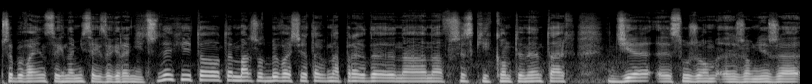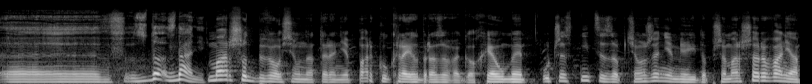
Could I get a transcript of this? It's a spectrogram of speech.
przebywających na misjach zagranicznych i to ten marsz odbywa się tak naprawdę na, na wszystkich kontynentach, gdzie e, służą żołnierze e, w- znani. Marsz odbywał się na terenie Parku Krajobrazowego Chełmy. Uczestnicy z obciążeniem mieli do przemaszerowania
